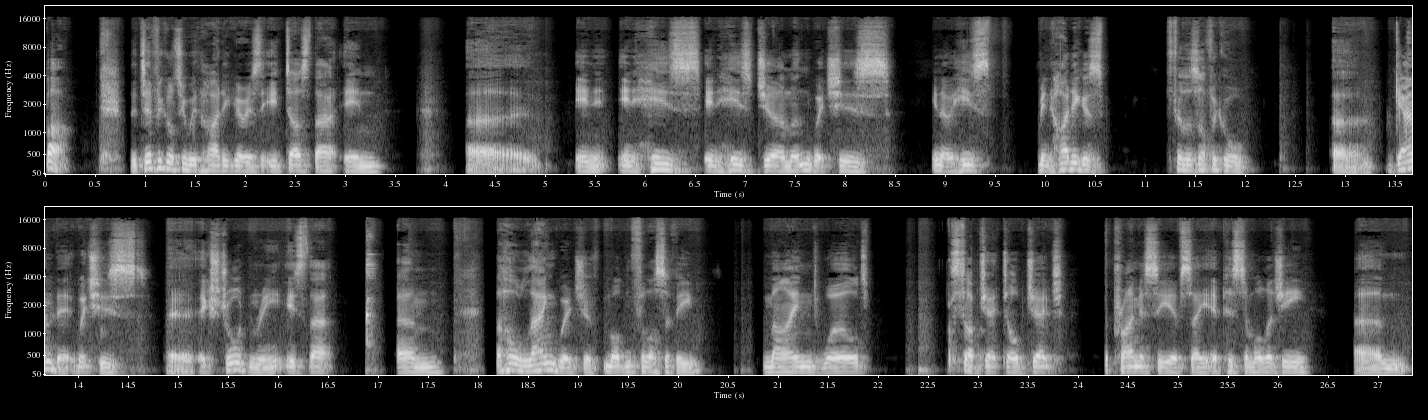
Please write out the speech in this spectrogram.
But the difficulty with Heidegger is that he does that in uh, in in his in his German, which is you know he's I mean, Heidegger's philosophical uh, gambit, which is uh, extraordinary, is that um, the whole language of modern philosophy, mind, world, subject, object, the primacy of, say, epistemology, um,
